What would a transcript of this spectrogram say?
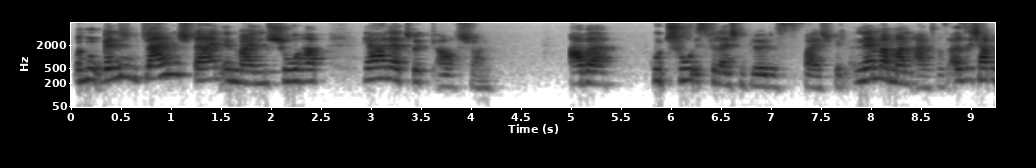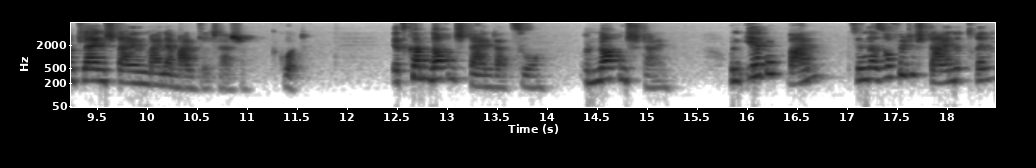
Und wenn ich einen kleinen Stein in meinem Schuh habe, ja, der drückt auch schon. Aber gut, Schuh ist vielleicht ein blödes Beispiel. Nehmen wir mal ein anderes. Also ich habe einen kleinen Stein in meiner Manteltasche. Gut. Jetzt kommt noch ein Stein dazu und noch ein Stein. Und irgendwann sind da so viele Steine drin,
